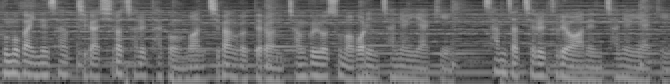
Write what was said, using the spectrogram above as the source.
부모가 있는 사역지가 싫어 차를 타고 먼 지방으로 때론 정글로 숨어버린 자녀 이야기, 삶 자체를 두려워하는 자녀 이야기.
